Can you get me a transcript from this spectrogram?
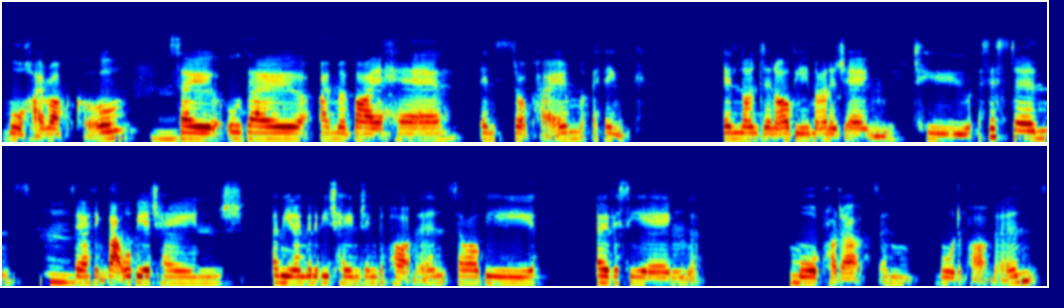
more hierarchical. Mm. So although I'm a buyer here in Stockholm, I think in London I'll be managing two assistants. Mm. So I think that will be a change. I mean, I'm going to be changing departments, so I'll be overseeing more products and more departments.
